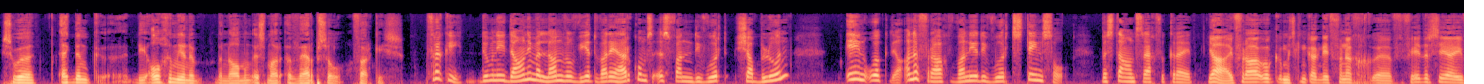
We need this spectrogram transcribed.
So ek dink eh, die algemene benaming is maar 'n werpsel varkies. Frikkie, Dominee Dani Melan wil weet wat die herkoms is van die woord sjabloon en ook 'n ander vraag wanneer die woord stensel bestaansreg verkry het. Ja, hy vra ook, miskien kan ek net vinnig uh, verder sê hy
